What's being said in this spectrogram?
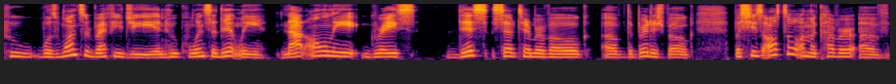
who was once a refugee and who coincidentally not only graced this September Vogue of the British Vogue, but she's also on the cover of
